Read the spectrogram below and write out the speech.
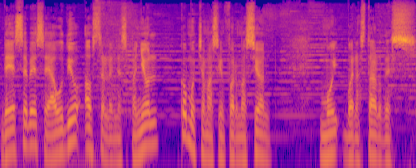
de SBS Audio Australia en Español con mucha más información. Muy buenas tardes.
